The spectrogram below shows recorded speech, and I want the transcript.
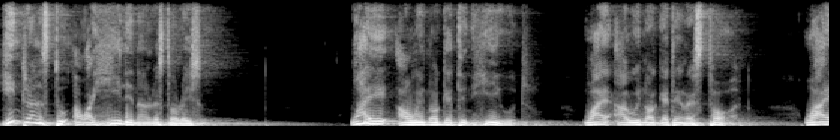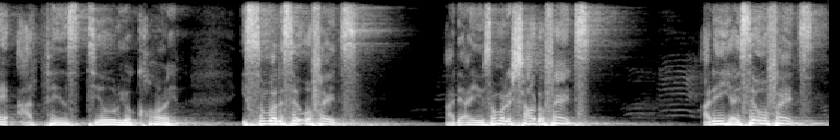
hindrance to our healing and restoration. Why are we not getting healed? Why are we not getting restored? Why are things still recurring? Is somebody say offense? Didn't hear somebody shout offense. I didn't hear. Say offense.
